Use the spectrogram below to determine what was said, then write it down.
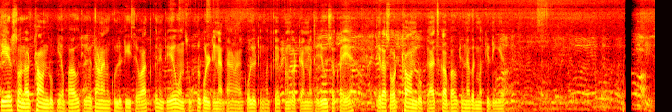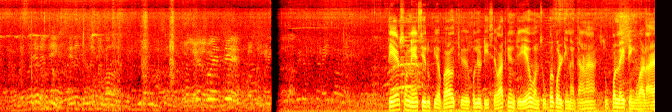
તેરસો ને અઠ્ઠાવન રૂપિયા ભાવ થયો. ધાણાની ક્વોલિટી વિશે વાત કરીએ તો એ વન સુપર ક્વોલિટીના ધાણા. ક્વોલિટીમાં કંઈ પણ ઘટે એમ નથી. જોઈ શકાય એ. તેરસો અઠ્ઠાવન રૂપિયા. આજકા ભાવ જુનાગઢ માર્કેટિંગ યાર્ડ તેરસો ને એંસી રૂપિયા ભાવ થયો. ક્વોલિટી વિશે વાત કરીએ તો એ વન સુપર ક્વોલિટીના ધાણા. સુપર લાઇટિંગવાળા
